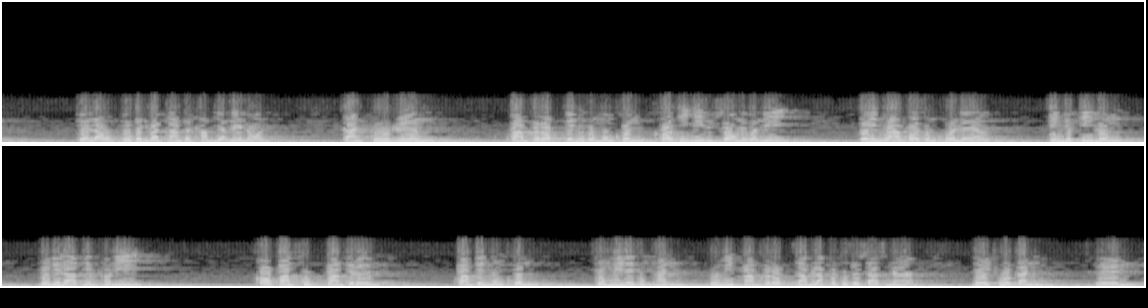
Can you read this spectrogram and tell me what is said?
แก่เราผู้ปฏิบัติตามพระธรรมอย่างแน่นอน การพูดเรื่องความเคารพเป็นอุดมมงคลข้อที่ยี่สิบสองในวันนี้ ก็เห็นว่าพอสมควรแล้ว จึงยุติลงด้วยเวลาเพียงเท่านี้ ขอความสุขความเจริญ ความเป็นมงคล จงมีแด่ทุกท่านผู้มีความเคารพตามหลักพระพุทธศาสนา โดยทั่วกัน เทิน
